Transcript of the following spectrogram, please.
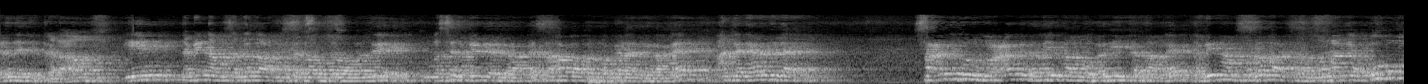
எழுந்திருக்கலாம் ஏன்? நபி நாம் சல்லல்லாஹு அலைஹி வஸல்லம் வந்து மஸ்ஜித் நபியில இருக்கிறாங்க சஹாபா மக்களா இருக்கிறாங்க. அந்த நேரத்துல சாதி ஒரு முஆத் ரலியல்லாஹு வருகை தந்தாங்க. நபி நாம் சல்லல்லாஹு அலைஹி வஸல்லம் சொன்னாங்க ஊமு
